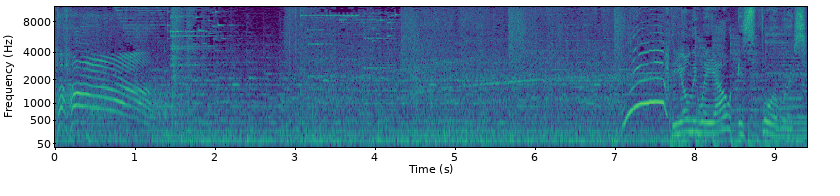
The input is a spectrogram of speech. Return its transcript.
Ha ha! The only way out is forwards.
